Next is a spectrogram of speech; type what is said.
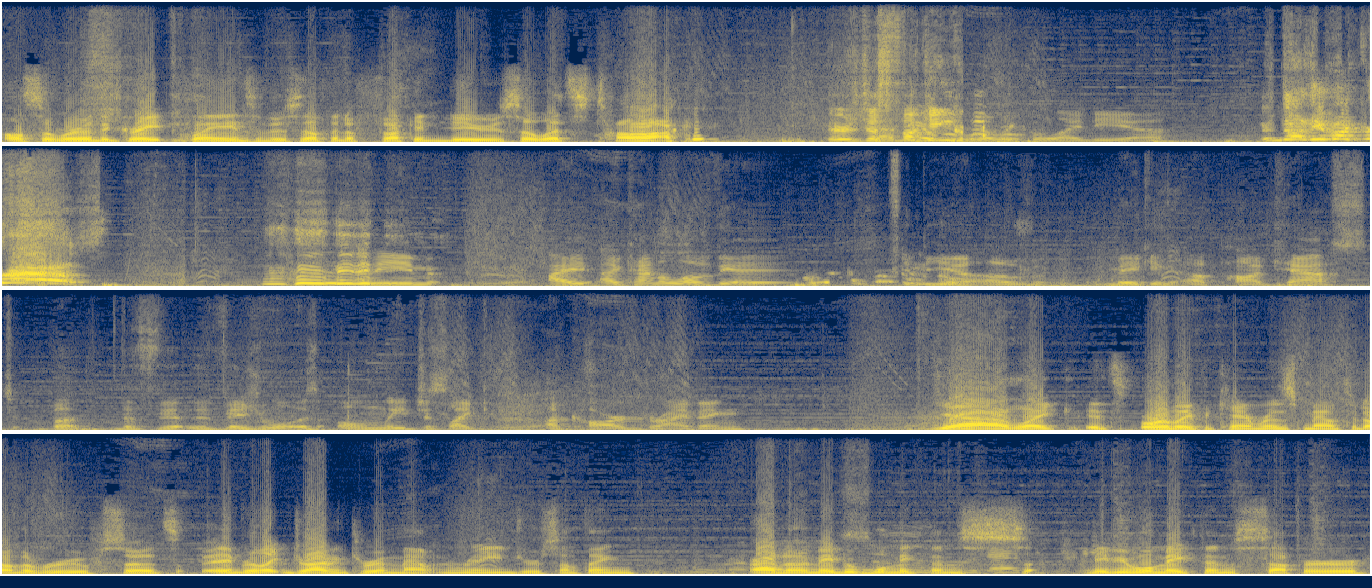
Also, we're in the Great Plains, and there's nothing to fucking do, so let's talk. There's just That'd be fucking a really cool idea. there's nothing but grass. I mean, I, I kind of love the idea of making a podcast, but the, vi- the visual is only just like a car driving. Yeah, like it's or like the camera's mounted on the roof, so it's and we're like driving through a mountain range or something. Or I don't know. Maybe we'll make them. Su- maybe we'll make them suffer.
